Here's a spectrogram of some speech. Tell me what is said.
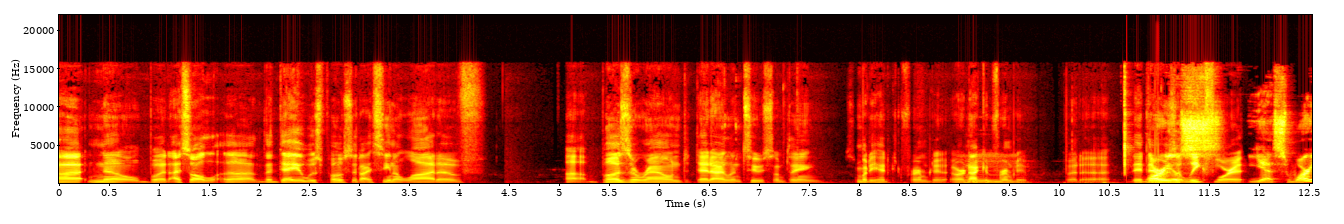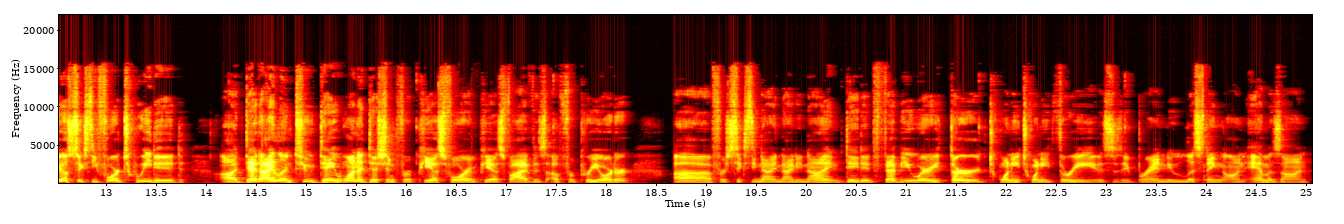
Uh, no, but I saw uh the day it was posted. I seen a lot of uh buzz around Dead Island 2. Something somebody had confirmed it or not confirmed it, but uh they, there was a leak for it. Yes, Wario64 tweeted uh, Dead Island 2 Day 1 edition for PS4 and PS5 is up for pre order uh, for $69.99, dated February 3rd, 2023. This is a brand new listing on Amazon.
